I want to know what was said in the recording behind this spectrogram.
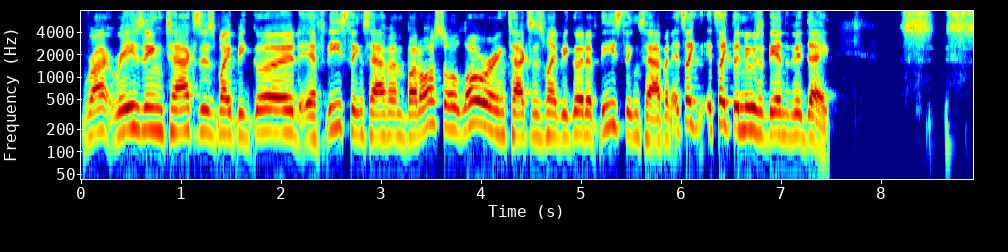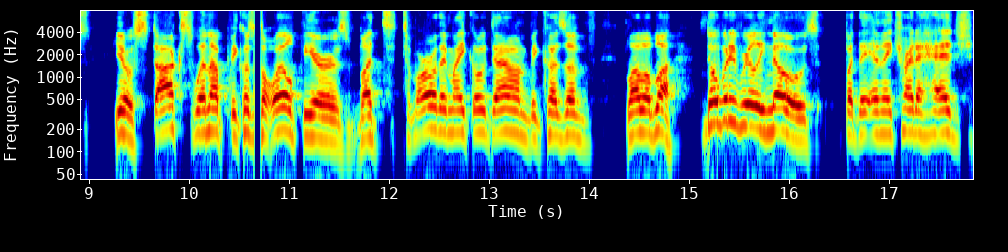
raising taxes might be good if these things happen, but also lowering taxes might be good if these things happen. It's like it's like the news at the end of the day. You know, stocks went up because of oil fears, but tomorrow they might go down because of blah blah blah. Nobody really knows, but they and they try to hedge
